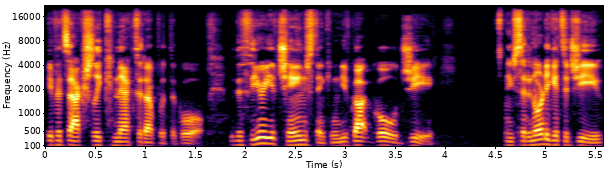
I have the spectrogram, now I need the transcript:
if it's actually connected up with the goal. With the theory of change thinking, when you've got goal G, you said in order to get to G,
